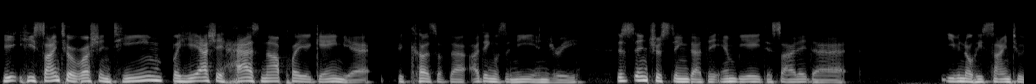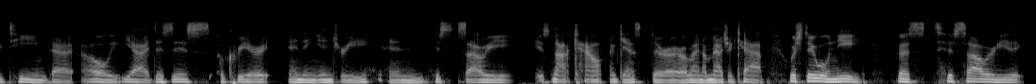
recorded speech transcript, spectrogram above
he he signed to a Russian team, but he actually has not played a game yet because of that. I think it was a knee injury. It's interesting that the NBA decided that even though he signed to a team, that oh yeah, this is a career-ending injury, and his salary is not count against their Orlando Magic cap, which they will need because his salary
